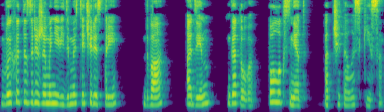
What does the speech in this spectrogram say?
«Выход из режима невидимости через три, два, один, готово. Полокс нет», – отчиталась киса.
